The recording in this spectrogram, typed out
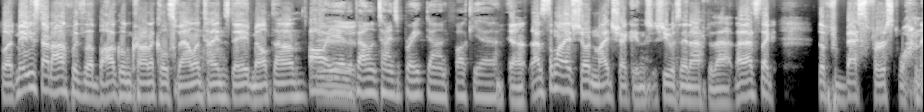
but maybe start off with the Boglum Chronicles Valentine's Day meltdown. Oh yeah, the Valentine's breakdown. Fuck yeah. yeah, that's the one I showed my chick, and she was in after that. That's like the f- best first one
